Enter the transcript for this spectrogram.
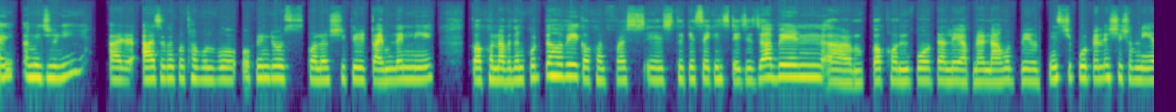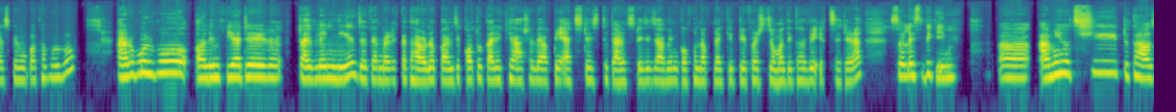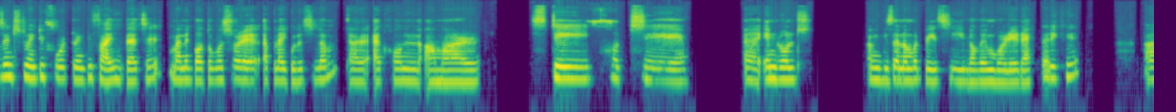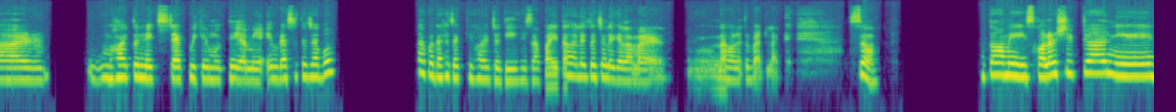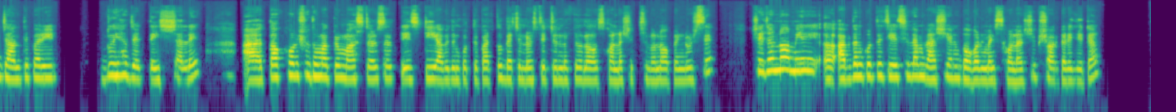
High, আমি জুনি। আর আজ আমি কথা বলব ওপেন ডোরস স্কলারশিপের টাইমলাইন নিয়ে। কখন আবেদন করতে হবে, কখন ফার্স্ট স্টেজ থেকে সেকেন্ড স্টেজে যাবেন, কখন পোর্টালে আপনার নাম উঠবে মিনিস্ট্রি পোর্টালে সেসব নিয়ে আজকে আমি কথা বলব। আরও বলব অলিম্পিয়াডের টাইমলাইন নিয়ে যাতে আপনারা একটা ধারণা পান যে কত তারিখে আসলে আপনি এক স্টেজ থেকে আরেক স্টেজে যাবেন, কখন আপনাকে পেপার জমা দিতে হবে এটসেটেরা। So let's begin. আমি হচ্ছি 2024-25 ব্যাচে মানে গত বছরে এপ্লাই করেছিলাম। আর এখন আমার স্টেট হচ্ছে এনরোলড। আমি ভিসা নাম্বার পেয়েছি নভেম্বরের এক তারিখে। আর হয়তো নেক্সট এক উইকের মধ্যেই আমি এমবাসিতে যাব। তারপর দেখা যাক কি হয়। যদি ভিসা পাই তাহলে তো চলে গেলাম আর না হলে তো ব্যাড লাগে সো তো আমি স্কলারশিপটা নিয়ে জানতে পারি ২০২৩ সালে। আর তখন শুধুমাত্র মাস্টার্স আর পিএইচডি আবেদন করতে পারতো ব্যাচেলরস এর জন্য কোনো স্কলারশিপ ছিল না ওপেন ডোরসে। সেজন্য আমি আবেদন করতে চেয়েছিলাম রাশিয়ান গভর্নমেন্ট স্কলারশিপ সরকারি যেটা।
